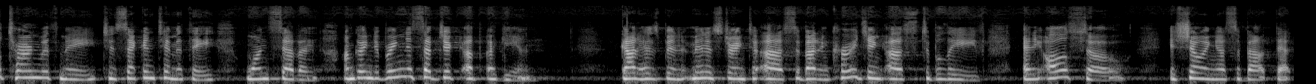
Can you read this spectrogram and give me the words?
will turn with me to 2 Timothy 1 7, I'm going to bring the subject up again. God has been ministering to us about encouraging us to believe, and He also is showing us about that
